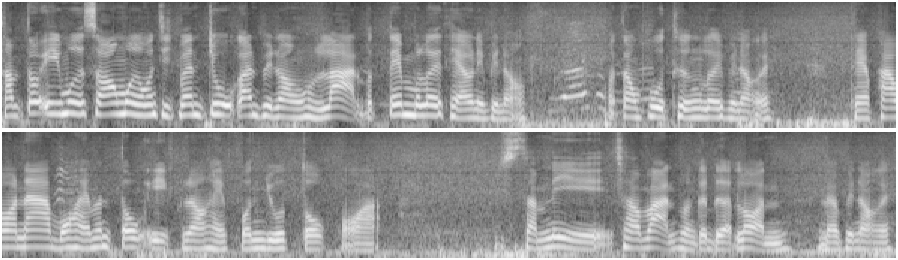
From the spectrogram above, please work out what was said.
คำโตอีมือสองมือมันจิบรรจุกันพี่น้องลาดบ่เต็มไปเลยแถวนี้พี่น้องบ่ต้องพูดถึงเลยพี่น้องเอ้ยแต่ภาวนาบ่ให้มันตกอีกพี่น้องให้ฝนหยุดตกเพราะว่า สำนี่ชาวบ้านเพิ่นก็เดือดร้อนแล้วพี่น้องเอ้ย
